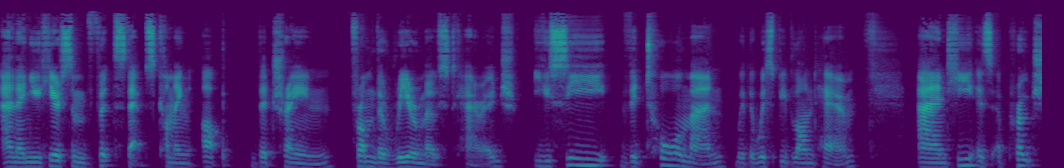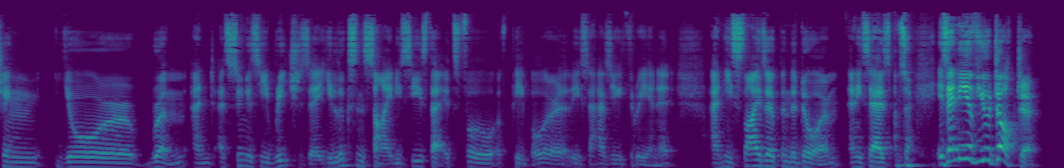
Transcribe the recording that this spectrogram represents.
and then you hear some footsteps coming up the train from the rearmost carriage. You see the tall man with the wispy blonde hair, and he is approaching your room. And as soon as he reaches it, he looks inside. He sees that it's full of people, or at least it has you three in it. And he slides open the door and he says, "I'm sorry. Is any of you a doctor?"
